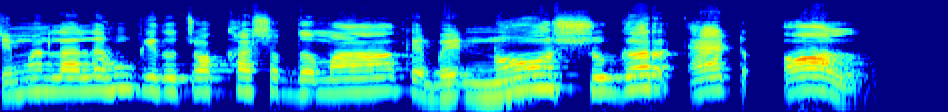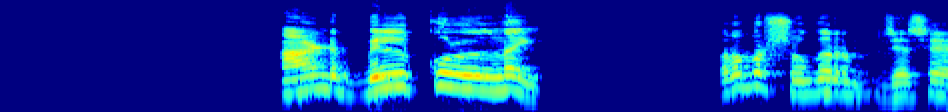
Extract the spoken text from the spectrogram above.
ચિમનલાલે શું કીધું ચોખ્ખા શબ્દોમાં? કે ભાઈ નો શુગર એટ ઓલ ખાંડ બિલકુલ નહીં. બરોબર? શુગર જે છે,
